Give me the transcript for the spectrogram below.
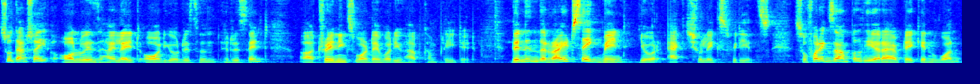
So that's why always highlight all your recent, recent uh, trainings whatever you have completed. Then in the right segment your actual experience so for example here i have taken one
